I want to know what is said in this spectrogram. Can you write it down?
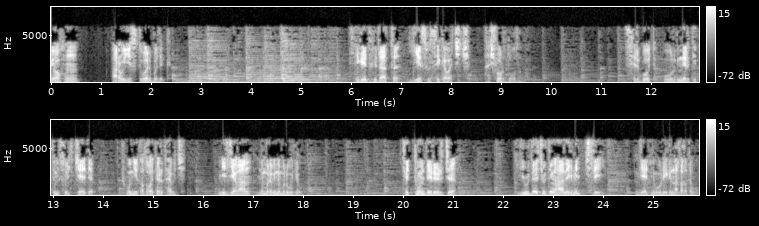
Йохан 19-р бүлэг. Тэгээд Пилат Есүсийг аваачиж ташуурдуулав. Сэргүүд үүргнэр титэмсүлжээд түүний толгой дээр тавьж нил ягаан нэмрэг нэмрүүлв. Тэд түүн дээр ирж Юудэчүүдийн хааныг мэдчлээ. Ингээд нүрийг нь алгадав.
